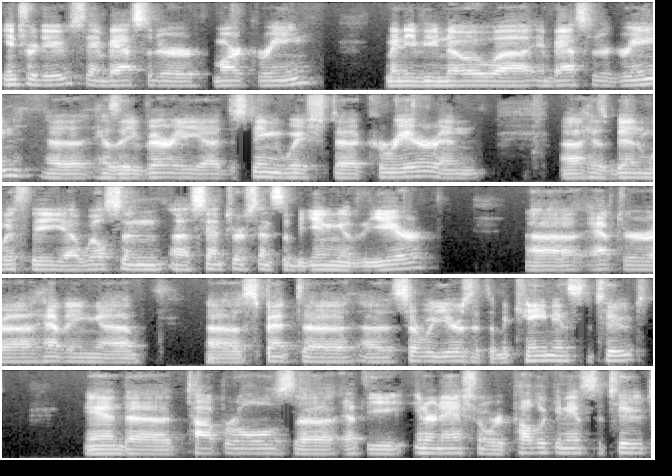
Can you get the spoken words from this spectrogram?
introduce Ambassador Mark Green. Many of you know uh, Ambassador Green uh, has a very uh, distinguished uh, career and uh, has been with the uh, Wilson Center since the beginning of the year. after having Uh, spent uh, uh, several years at the McCain Institute and uh, top roles at the International Republican Institute,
